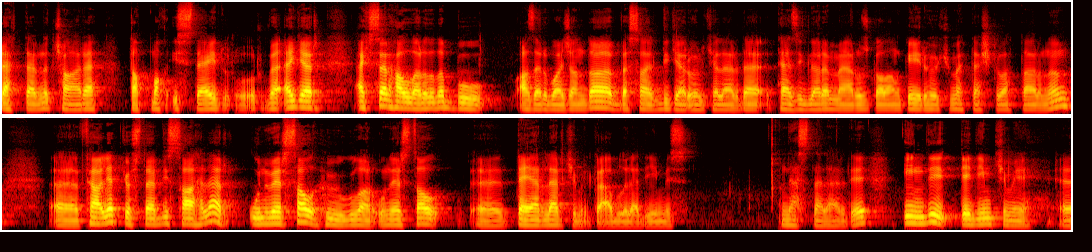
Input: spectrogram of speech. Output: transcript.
dərdlərinə çarə tapmaq istəyi durur və əgər əksər hallarda da bu Azərbaycanda və sair digər ölkələrdə təzyiqlərə məruz qalan qeyri-hökumət təşkilatlarının e, fəaliyyət göstərdiyi sahələr universal hüquqlar, universal e, dəyərlər kimi qəbul etdiyimiz nəsnələrdir. İndi dediyim kimi e,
